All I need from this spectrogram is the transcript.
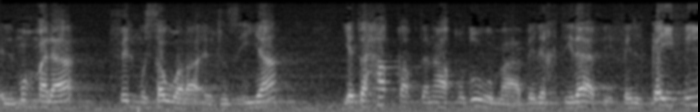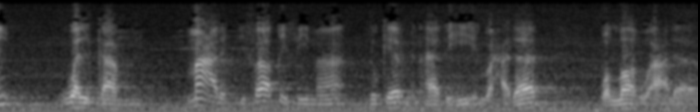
المهملة في المسورة الجزئية يتحقق تناقضهما بالاختلاف في الكيف والكم مع الاتفاق فيما ذكر من هذه الوحدات. والله أعلم.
